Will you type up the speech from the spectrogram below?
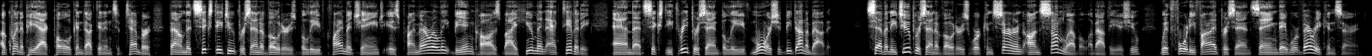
A Quinnipiac poll conducted in September found that 62% of voters believe climate change is primarily being caused by human activity, and that 63% believe more should be done about it. 72% of voters were concerned on some level about the issue, with 45% saying they were very concerned.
